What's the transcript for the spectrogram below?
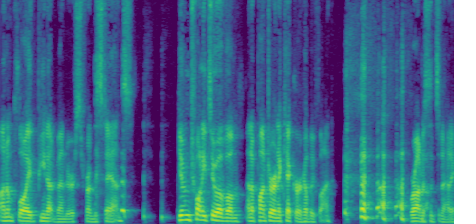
unemployed peanut vendors from the stands. Give him 22 of them and a punter and a kicker. He'll be fine. We're on to Cincinnati.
